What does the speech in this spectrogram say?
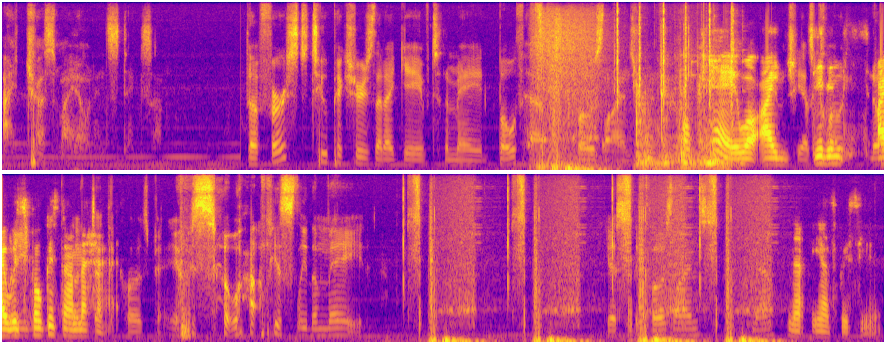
I trust my own instincts. The first two pictures that I gave to the maid both have clotheslines. Okay, well I And she has didn't. I was focused on the looked at hat. clothespin. It was so obviously the maid. Yes, the clotheslines now? No, yes, we see it.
